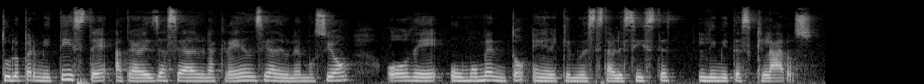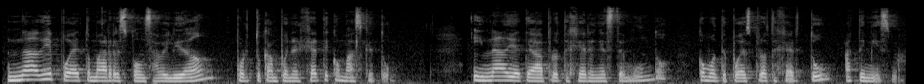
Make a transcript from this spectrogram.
tú lo permitiste a través ya de una creencia, de una emoción o de un momento en el que no estableciste límites claros. Nadie puede tomar responsabilidad por tu campo energético más que tú. Y nadie te va a proteger en este mundo como te puedes proteger tú a ti misma.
